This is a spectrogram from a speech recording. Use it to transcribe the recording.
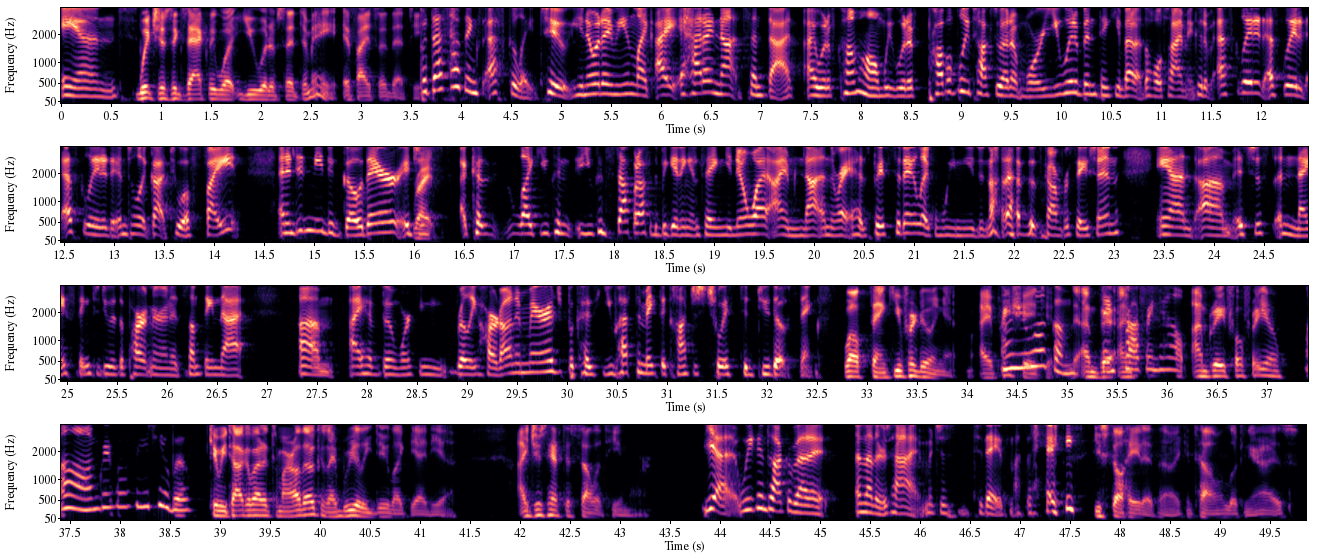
And Which is exactly what you would have said to me if I said that to you. But that's how things escalate too. You know what I mean? Like I had I not sent that, I would have come home, we would have probably talked about it more. You would have been thinking about it the whole time. It could have escalated, escalated, escalated until it got to a fight and it didn't need to go there. It Right. just cuz like you can you can stop it off at the beginning and saying, "You know what? I am not in the right headspace today. Like we need to not have this conversation." And um it's just a nice thing to do as a partner and it's something that um, I have been working really hard on in marriage because you have to make the conscious choice to do those things. well, thank you for doing it. I Oh, appreciate you're welcome. it. I'm very Thanks for I'm, offering to help. I'm grateful for you. Oh, I'm grateful for you too, boo. Can we talk about it tomorrow though? Because I really do like the idea. I just have to sell it to you more. Yeah, we can talk about it another time, which is today is not the day. You still hate it though. I can tell. Look in your eyes.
